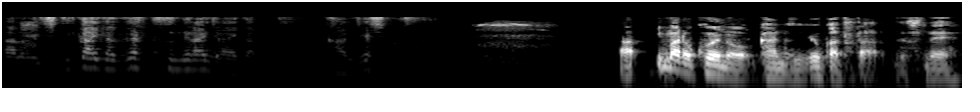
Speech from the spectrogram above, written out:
あの、意識改革が進んでないんじゃないかっていう感じがします。あ、今の声の感じ良かったですね。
